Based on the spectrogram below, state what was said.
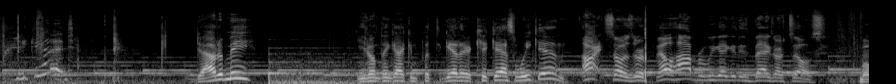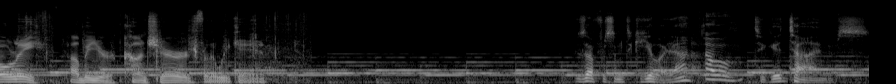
Pretty good. You doubted me? You don't think I can put together a kick-ass weekend? All right, so is there a bellhop or we gotta get these bags ourselves? Bo Lee, I'll be your concierge for the weekend. Who's up for some tequila, yeah? Oh, To good times.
